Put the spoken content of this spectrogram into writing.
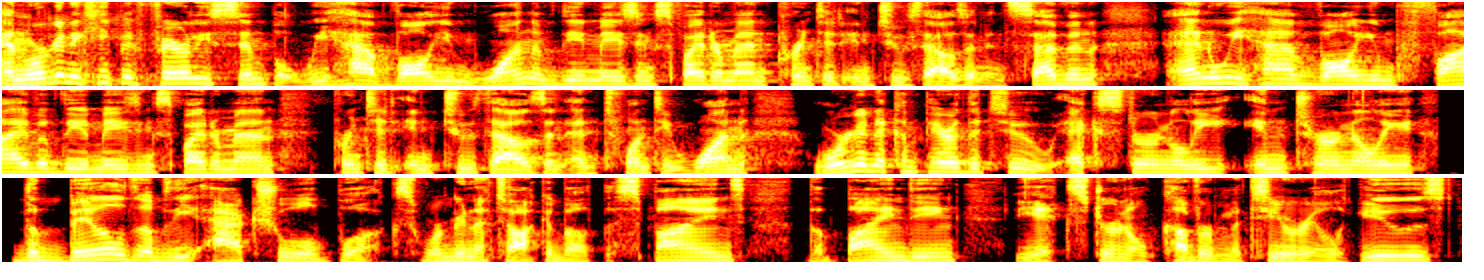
And we're going to keep it fairly simple. We have volume 1 of The Amazing Spider-Man printed in 2007 and we have volume 5 of The Amazing Spider-Man printed in 2021. We're going to compare the two externally, internally, the build of the actual books. We're going to talk about the spines, the binding, the external cover material used,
